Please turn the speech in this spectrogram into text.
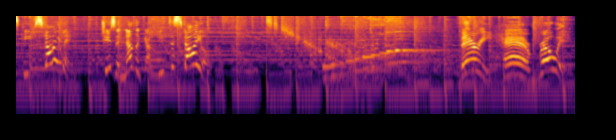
Let's keep styling! Choose another guppy to style! Very heroic!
